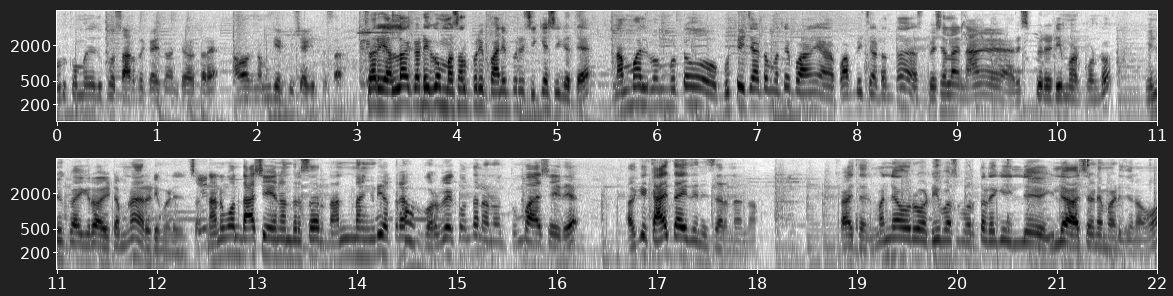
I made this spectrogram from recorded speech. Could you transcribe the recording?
ಹುಡ್ಕೊಂಬಂದಿದ್ದಕ್ಕೂ ಸಾರ್ಥಕ ಆಯಿತು ಅಂತ ಹೇಳ್ತಾರೆ. ಅವಾಗ ನಮಗೆ ಖುಷಿ ಆಗುತ್ತೆ ಸರ್. ಸರ್, ಎಲ್ಲ ಕಡೆಗೂ ಮಸಾಲ ಪುರಿ ಪಾನಿಪುರಿ ಸಿಕ್ಕೇ ಸಿಗುತ್ತೆ. ನಮ್ಮಲ್ಲಿ ಬಂದ್ಬಿಟ್ಟು ಬುಟ್ಟಿ ಚಾಟು ಮತ್ತು ಪಾಪಡಿ ಚಾಟ್ ಅಂತ ಸ್ಪೆಷಲ್ ಆಗಿ ನಾನೇ ರೆಸಿಪಿ ರೆಡಿ ಮಾಡಿಕೊಂಡು ಯುನಿಕ್ ಆಗಿರೋ ಐಟಮ್ನ ರೆಡಿ ಮಾಡಿದ್ದೀನಿ ಸರ್. ನನಗೊಂದು ಆಸೆ ಏನಂದ್ರೆ ಸರ್, ನನ್ನ ಅಂಗಡಿ ಹತ್ರ ಬರಬೇಕು ಅಂತ ನನಗೊಂದು ತುಂಬ ಆಸೆ ಇದೆ. ಅದಕ್ಕೆ ಕಾಯ್ತಾ ಇದ್ದೀನಿ ಸರ್ ನಾನು. ಕಾಯ್ತಾ ಇದ್ದೀನಿ. ಮೊನ್ನೆ ಅವರು ಡಿ ಬಸ್ ಬರ್ತಡೆಗೆ ಇಲ್ಲೇ ಇಲ್ಲೇ ಆಚರಣೆ ಮಾಡಿದ್ವಿ ನಾವು.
